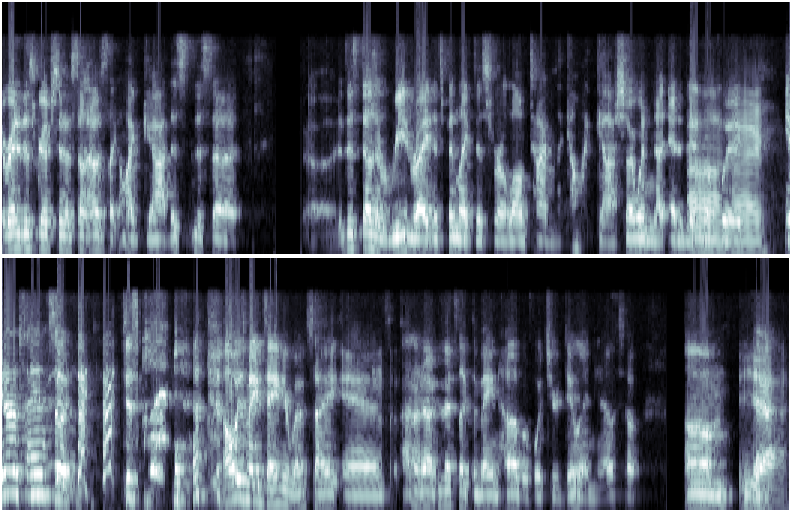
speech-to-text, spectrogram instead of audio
read a description of something i was like oh my god this this uh uh, this doesn't read right, and it's been like this for a long time. I'm like, oh my gosh! So I went and edited it real oh, quick. no. You know what I'm saying? So just always maintain your website, and I don't know because that's like the main hub of what you're doing. You know, so um, Yeah.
